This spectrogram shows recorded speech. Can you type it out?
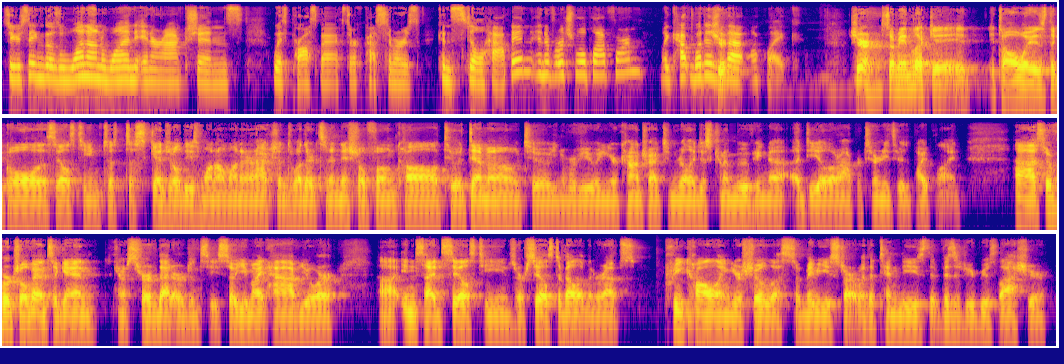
So you're saying those one-on-one interactions with prospects or customers can still happen in a virtual platform? Like, how, what does sure. that look like? Sure. So I mean, look, it, it's always the goal of the sales team to, to schedule these one-on-one interactions, whether it's an initial phone call to a demo to you know reviewing your contract and really just kind of moving a, a deal or opportunity through the pipeline. Uh, so virtual events again kind of serve that urgency. So you might have your uh, inside sales teams or sales development reps pre-calling your show list. So maybe you start with attendees that visited your booth last year,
